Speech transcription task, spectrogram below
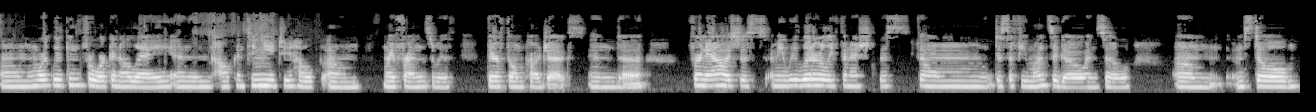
um i'm work, looking for work in la and i'll continue to help um my friends with their film projects and uh for now it's just i mean we literally finished this film just a few months ago and so um i'm still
